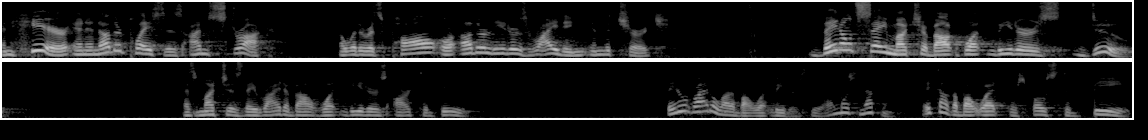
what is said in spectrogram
And here and in other places, I'm struck, uh, whether it's Paul or other leaders writing in the church, they don't say much about what leaders do as much as they write about what leaders are to be. They don't write a lot about what leaders do, almost nothing. They talk about what they're supposed to be.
